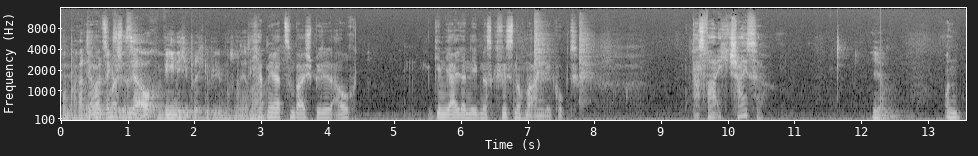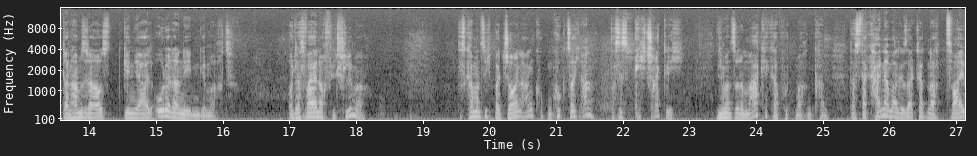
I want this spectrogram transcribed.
vom Paradigmenwechsel ja, ist ja auch wenig übrig geblieben, muss man ja sagen. Ich habe mir ja zum Beispiel auch genial daneben das Quiz nochmal angeguckt. Das war echt scheiße. Ja. Und dann haben sie daraus genial oder daneben gemacht. Und das war ja noch viel schlimmer. Das kann man sich bei Join angucken. Guckt es euch an. Das ist echt schrecklich. Wie man so eine Marke kaputt machen kann. Dass da keiner mal gesagt hat, nach zwei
